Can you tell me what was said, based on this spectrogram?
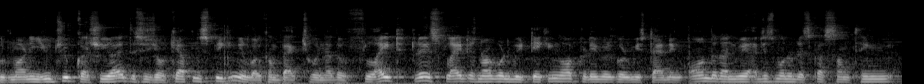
Good morning, YouTube. Kashiyai. This is your captain speaking, and welcome back to another flight. Today's flight is not going to be taking off. Today, we're going to be standing on the runway. I just want to discuss something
